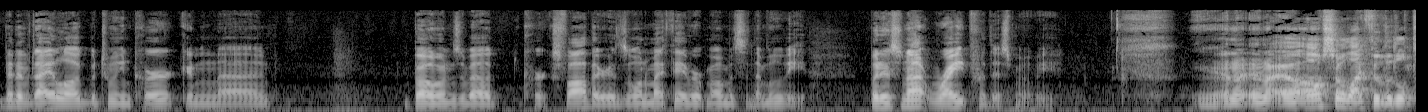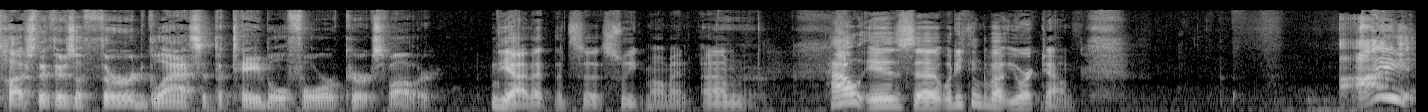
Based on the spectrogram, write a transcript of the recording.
bit of dialogue between Kirk and uh, Bones about Kirk's father is one of my favorite moments in the movie, but it's not right for this movie. And, I- and I also like the little touch that there's a third glass at the table for Kirk's father. Yeah, that that's a sweet moment. Um, how is uh, what do you think about Yorktown? I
